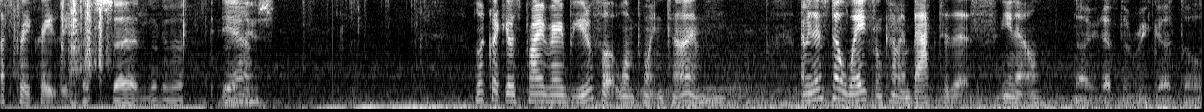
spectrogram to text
That's pretty crazy. That's sad. Look at the Yeah. values. Looked like it was probably very beautiful at one point in time. I mean, there's no way from coming back to this, you know. No, you'd have to regut the whole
